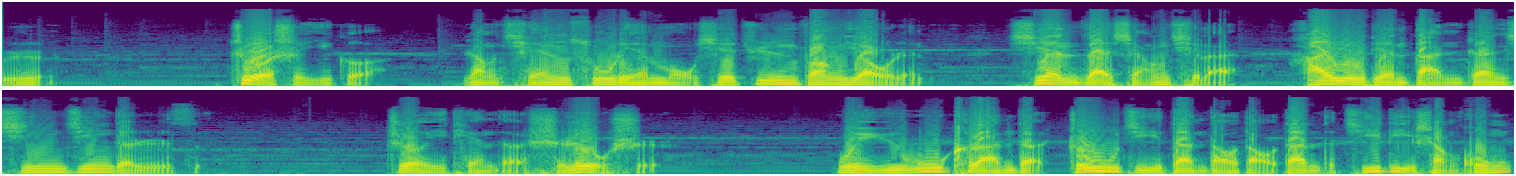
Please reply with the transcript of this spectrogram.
日，这是一个。让前苏联某些军方要人现在想起来还有点胆战心惊的日子。这一天的十六时，位于乌克兰的洲际弹道导弹的基地上空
